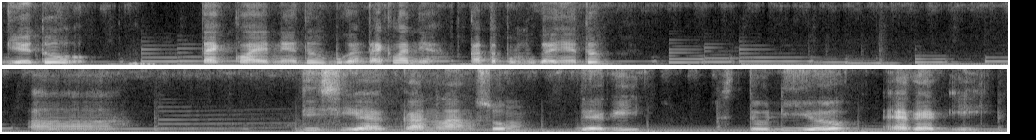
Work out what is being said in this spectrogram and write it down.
dia tuh tagline-nya tuh bukan tagline ya kata pembukanya itu eh, disiarkan langsung dari studio RRI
